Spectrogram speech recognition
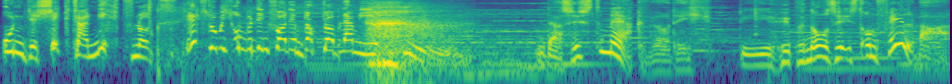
Ungeschickter Nichtsnutz. Willst du mich unbedingt vor dem Doktor blamieren? Hm. Das ist merkwürdig. Die Hypnose ist unfehlbar.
